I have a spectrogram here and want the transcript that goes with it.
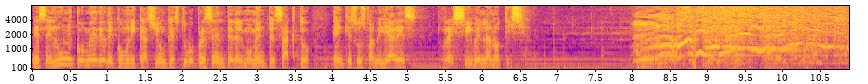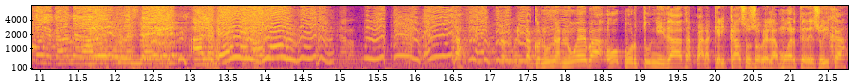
es el único medio de comunicación que estuvo presente en el momento exacto en que sus familiares reciben la noticia. Cuenta con una nueva oportunidad para que el caso sobre la muerte de su hija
